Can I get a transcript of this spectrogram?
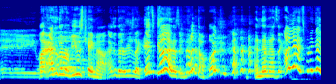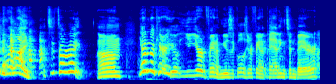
Hey, Like, after the reviews came out, after the reviews, like, it's good. I was like, what the fuck? And then I was like, oh yeah, it's pretty good. They weren't lying. It's it's all right. Um, yeah, I don't know, Carrie. You you- you're a fan of musicals. You're a fan of Paddington Bear. I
